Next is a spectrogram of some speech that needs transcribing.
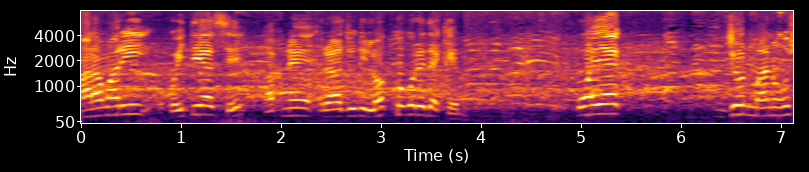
মারামারি হইতে আছে, আপনারা যদি লক্ষ্য করে দেখেন কয়েকজন মানুষ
